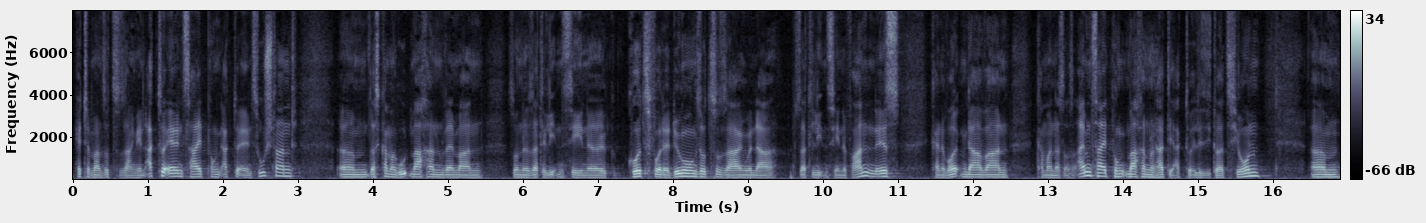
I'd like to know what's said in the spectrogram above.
hätte man sozusagen den aktuellen Zeitpunkt, aktuellen Zustand. Ähm, das kann man gut machen, wenn man so eine Satellitenszene kurz vor der Düngung sozusagen, wenn da Satellitenszene vorhanden ist, keine Wolken da waren, kann man das aus einem Zeitpunkt machen und hat die aktuelle Situation. Ähm,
